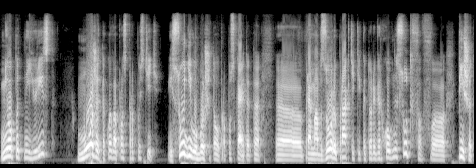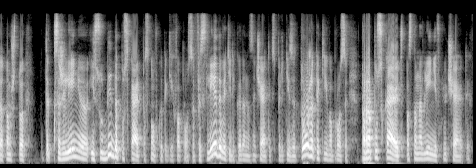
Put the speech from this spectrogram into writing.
неопытный юрист – может такой вопрос пропустить. И судьи его больше того пропускают. Это э, прямо обзоры практики, которые Верховный суд в, в, пишет о том, что, к сожалению, и суды допускают постановку таких вопросов. Исследователи, когда назначают экспертизы, тоже такие вопросы пропускают в постановлении, включают их.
